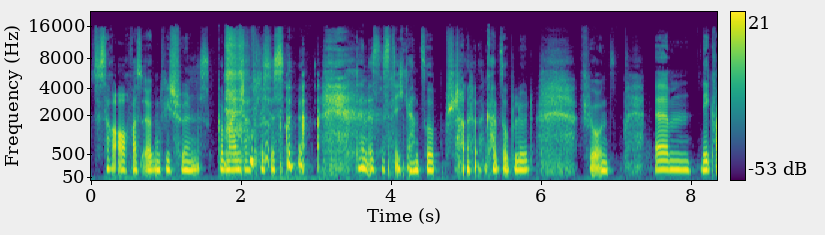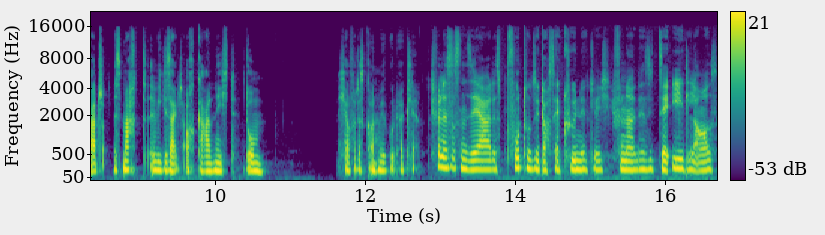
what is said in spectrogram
das ist doch auch was irgendwie Schönes, Gemeinschaftliches. Dann ist es nicht ganz so, ganz so blöd für uns. Ähm, nee, Quatsch. Es macht, wie gesagt, auch gar nicht dumm. Ich hoffe, das konnten wir gut erklären. Ich finde, es ist ein sehr, das Foto sieht auch sehr königlich. Ich finde, der sieht sehr edel aus.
